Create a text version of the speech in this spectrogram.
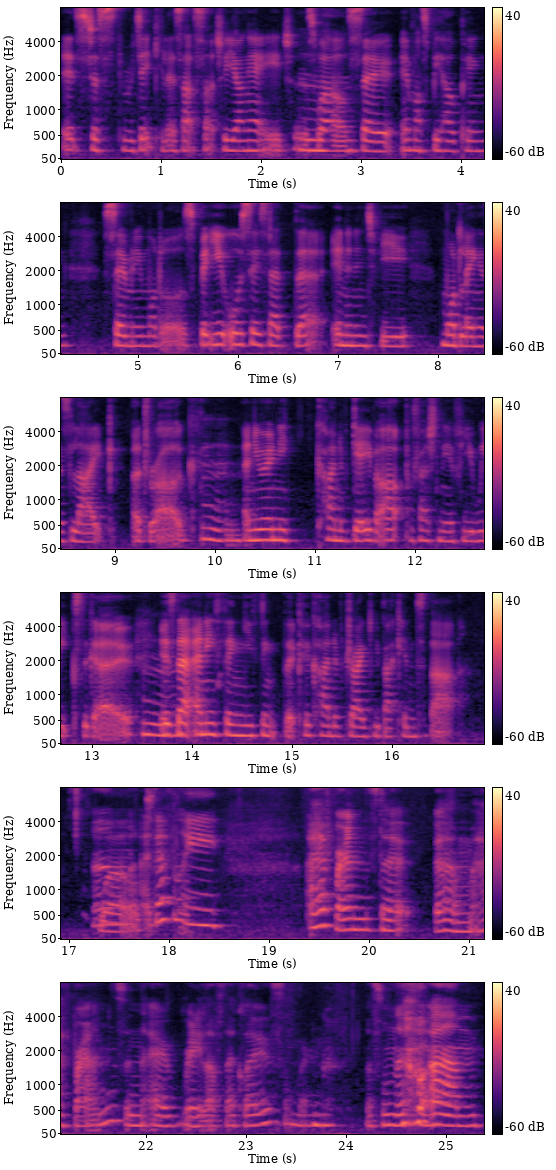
it's just ridiculous at such a young age as well. Mm. So it must be helping so many models. But you also said that in an interview, modeling is like a drug mm. and you only kind of gave it up professionally a few weeks ago. Is Mm. there anything you think that could kind of drag you back into that? Um, world? I definitely. I have friends that um, have brands and I really love their clothes. I'm wearing this one now. Yeah. Um,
